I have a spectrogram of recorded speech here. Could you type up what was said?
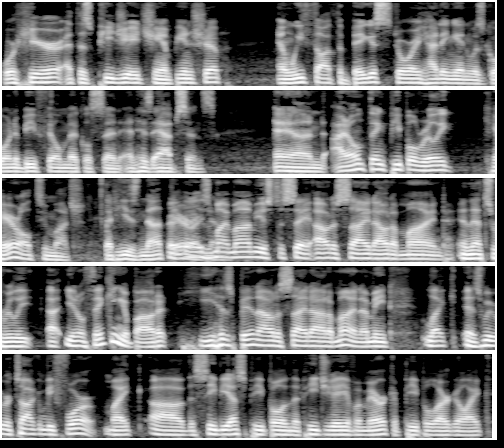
we're here at this PGA championship and we thought the biggest story heading in was going to be Phil Mickelson and his absence. And I don't think people really care all too much that he's not there. right As now. my mom used to say, out of sight, out of mind. And that's really, uh, you know, thinking about it, he has been out of sight, out of mind. I mean, like as we were talking before, Mike, uh, the CBS people and the PGA of America people are like,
